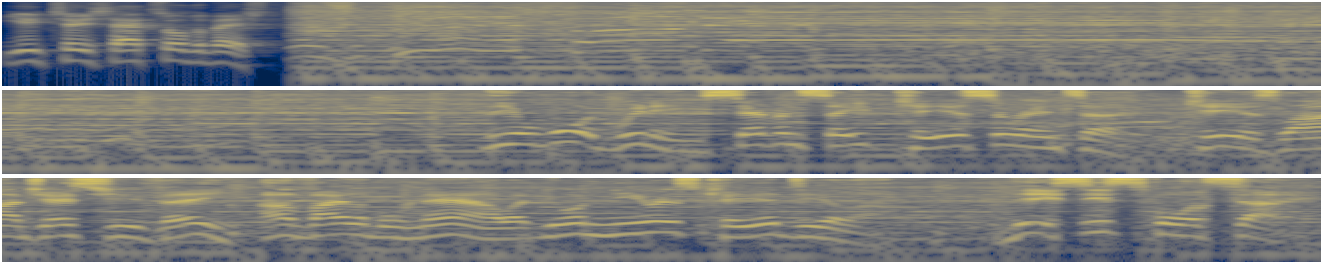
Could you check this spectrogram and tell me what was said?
You too, Sats. All the best. The award winning seven seat Kia Sorento, Kia's large SUV, available now at your nearest Kia dealer. This is Sports Day.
